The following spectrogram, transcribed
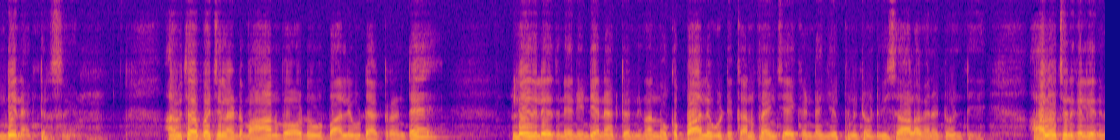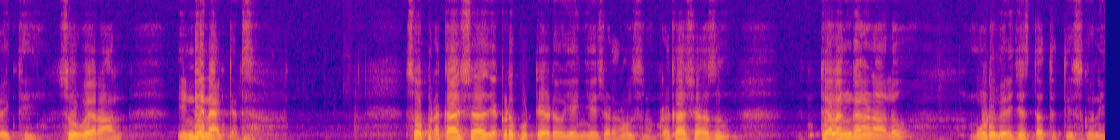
ఇండియన్ యాక్టర్స్. అమితాబ్ బచ్చన్ లాంటి మహానుభావుడు బాలీవుడ్ యాక్టర్ అంటే లేదు లేదు నేను ఇండియన్ యాక్టర్ని నన్ను ఒక బాలీవుడ్ కన్ఫైన్ చేయకండి అని చెప్పినటువంటి విశాలమైనటువంటి ఆలోచన కలిగిన వ్యక్తి. So we're all Indian actors so Prakash Raj ఎక్కడ పుట్టాడు? ఏం చేశాడు? అవసరం ప్రకాష్ రాజు తెలంగాణలో మూడు విలేజెస్ దత్తత తీసుకొని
